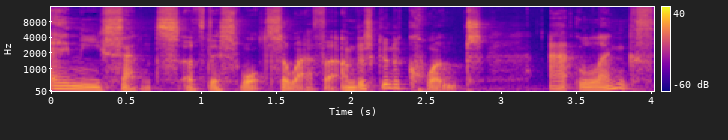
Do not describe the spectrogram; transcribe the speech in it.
any sense of this whatsoever. I'm just going to quote at length,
